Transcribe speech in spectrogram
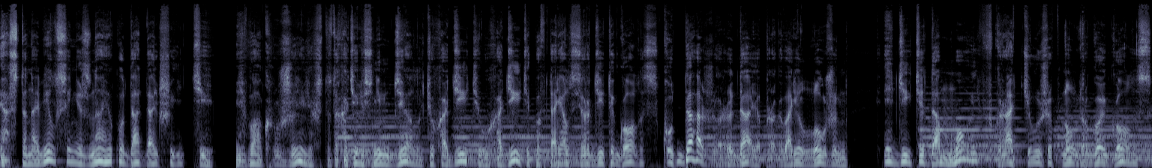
и остановился, не зная, куда дальше идти. Его окружили, что-то хотели с ним делать. «Уходите, уходите!» — повторял сердитый голос. «Куда же?» — рыдая, проговорил Лужин. «Идите домой!» — вкрадчиво шепнул другой голос,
